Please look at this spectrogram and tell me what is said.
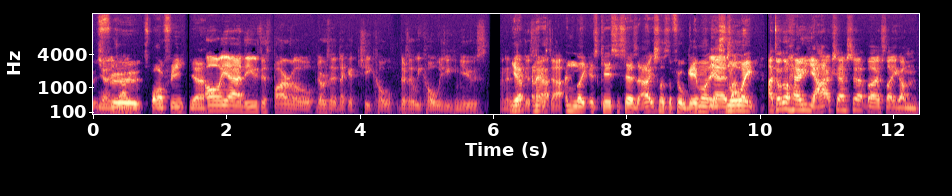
it was Yeah, the through Spar Free. Yeah, Oh yeah, they used this Spyro. There was a like a cheat code. There's a wee code you can use, and then yeah, they just and, use it- that. and like as Casey says, it actually has the full game on it. Yeah, it's it's not like I don't know how you access it, but it's like um,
